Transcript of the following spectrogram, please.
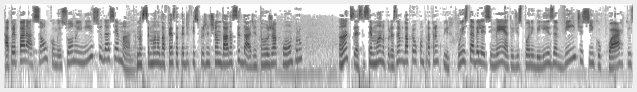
A preparação começou no início da semana. Na semana da festa é até difícil para a gente andar na cidade, então eu já compro Antes, essa semana, por exemplo, dá para eu comprar tranquilo. O estabelecimento disponibiliza 25 quartos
